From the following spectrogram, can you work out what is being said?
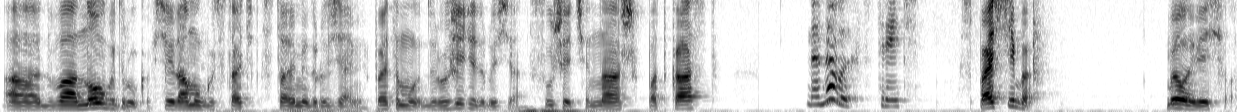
А два новых друга всегда могут стать старыми друзьями. Поэтому дружите, друзья, слушайте наш подкаст. До новых встреч! Спасибо! Было весело.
